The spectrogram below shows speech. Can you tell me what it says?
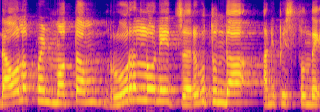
డెవలప్మెంట్ మొత్తం రూరల్లోనే జరుగుతుందా అనిపిస్తుంది.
